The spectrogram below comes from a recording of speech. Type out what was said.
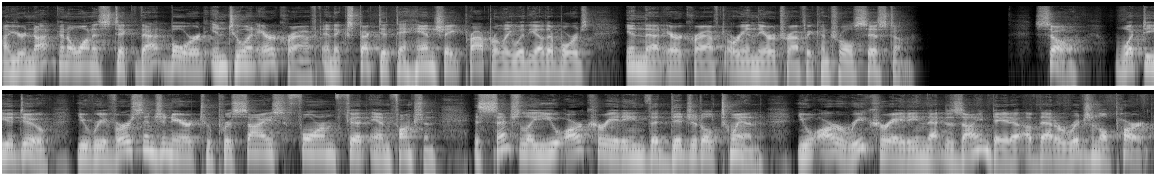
Uh, you're not going to want to stick that board into an aircraft and expect it to handshake properly with the other boards in that aircraft or in the air traffic control system. So, what do you do? You reverse engineer to precise form, fit, and function. Essentially, you are creating the digital twin. You are recreating that design data of that original part.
